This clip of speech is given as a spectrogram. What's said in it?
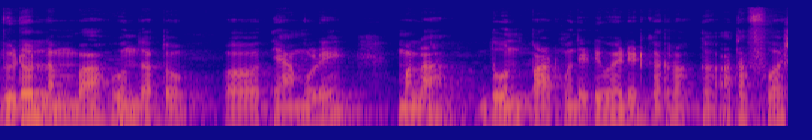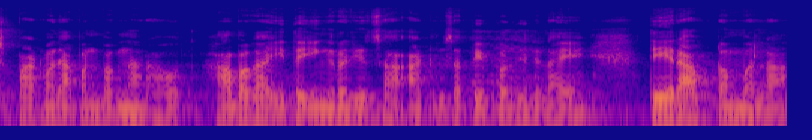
व्हिडिओ लंबा होऊन जातो. त्यामुळे मला दोन पार्टमध्ये डिवायडेड करावं लागतं. आता फर्स्ट पार्टमध्ये आपण बघणार आहोत. हा बघा इथे इंग्रजीचा आठवीचा पेपर दिलेला आहे. तेरा ऑक्टोंबरला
